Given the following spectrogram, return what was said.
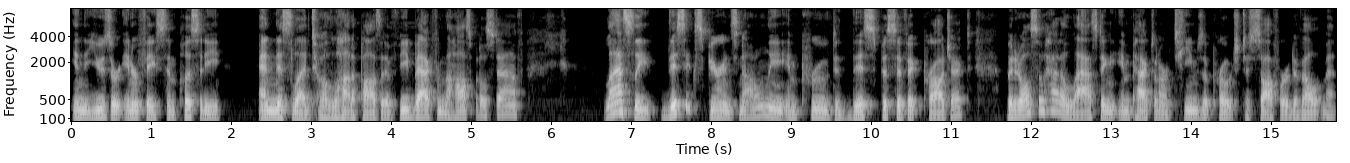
in the user interface simplicity. And this led to a lot of positive feedback from the hospital staff, Lastly, this experience not only improved this specific project, but it also had a lasting impact on our team's approach to software development.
